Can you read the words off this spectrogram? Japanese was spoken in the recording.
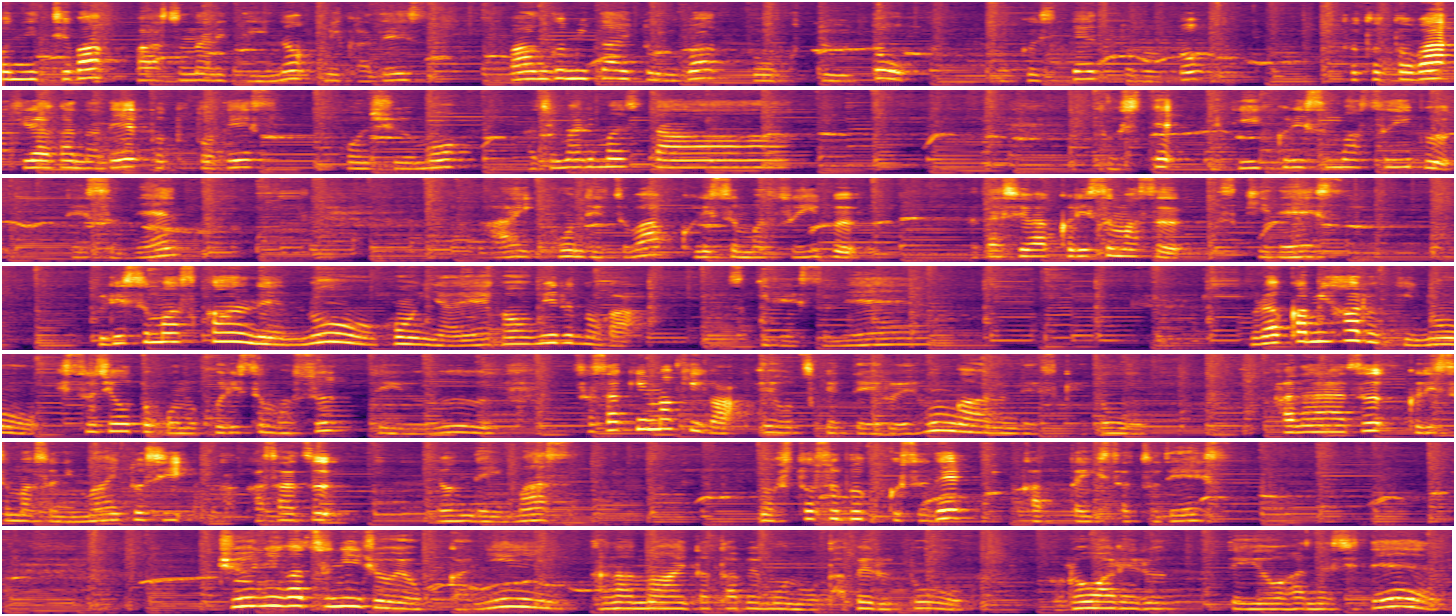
こんにちは、パーソナリティのミカです。番組タイトルはトークトゥート略してトロト。トトトはひらがなでトトトです。今週も始まりました。そして、メリークリスマスイブですね。はい、本日はクリスマスイブ。私はクリスマス好きです。クリスマス関連の本や映画を見るのが好きですね。村上春樹の羊男のクリスマスっていう佐々木真希が絵をつけている絵本があるんですけど必ずクリスマスに毎年欠かさず読んでいます。ノストスブックスで買った一冊です。12月24日に穴の開いた食べ物を食べると呪われるっていうお話で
